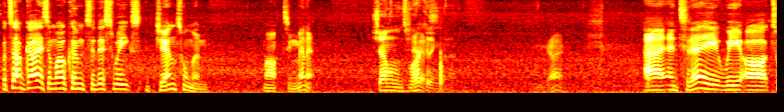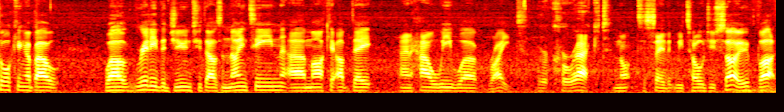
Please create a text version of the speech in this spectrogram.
What's up, guys, and welcome to this week's Gentleman Marketing Minute. Gentleman's Cheers. Marketing Minute. There you go. Uh, and today we are talking about, well, really the June 2019 uh, market update and how we were right. We're correct. Not to say that we told you so, but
